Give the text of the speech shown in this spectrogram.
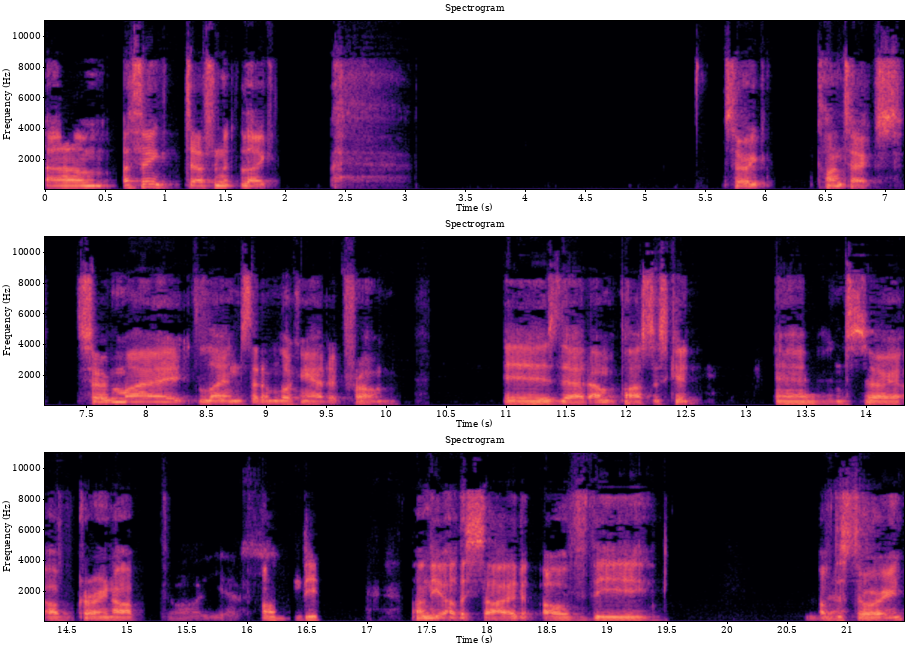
um, I think definitely like so context. So my lens that I'm looking at it from is that I'm a pastor's kid, and so I've grown up oh, yes. on the on the other side of the of the story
